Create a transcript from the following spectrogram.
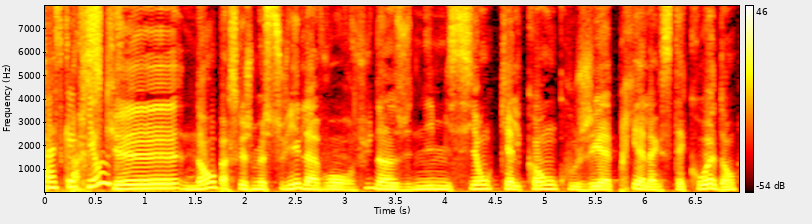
Parce que parce que non, parce que je me souviens de l'avoir vu dans une émission quelconque où j'ai appris à la c'était quoi donc?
